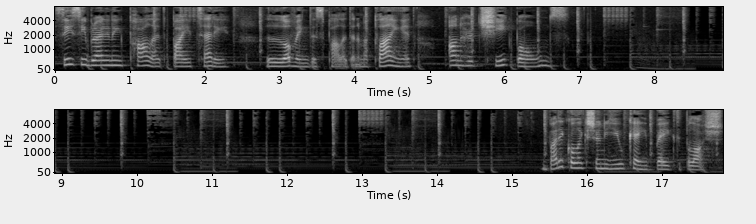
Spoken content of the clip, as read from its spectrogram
CC Brightening Palette by Terry. Loving this palette and I'm applying it on her cheekbones. Body Collection UK Baked Blush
